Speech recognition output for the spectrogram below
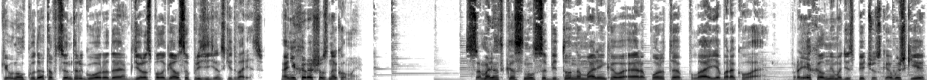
кивнул куда-то в центр города, где располагался президентский дворец. Они хорошо знакомы. Самолет коснулся бетона маленького аэропорта Плая Баракоа. Проехал мимо диспетчерской вышки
